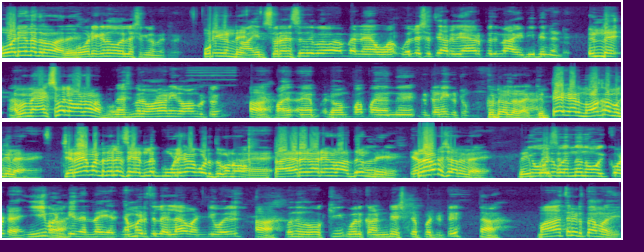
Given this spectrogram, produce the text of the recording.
ഓടിയുണ്ട് എത്ര നാല് ഓടിക്കുന്നത് ഒരു ലക്ഷം കിലോമീറ്റർ ഇൻഷുറൻസ് പിന്നെ ഒരു ലക്ഷത്തി അറുപതിനായിരം ഐ ഡി പിന്നെ ഉണ്ട്. ഉണ്ട്. അപ്പൊ മാക്സിമം ലോൺ ആണ് അപ്പൊ? മാക്സിമം ലോൺ ആണെങ്കിൽ ലോൺ കിട്ടും. കിട്ടണമെങ്കിൽ കിട്ടും. കിട്ടുമല്ലോ കിട്ടിയ കാര്യം നോക്കാം നമുക്കില്ലേ? ചെറിയ മട്ടത്തിലെ സൈഡിൽ കൂളിക കൊടുത്തുക്കണോ? ടയറ് കാര്യങ്ങൾ അതുണ്ട്. എല്ലാം കൂടെ ഷാറില്ലേ ഇനി ഓര് വന്ന് നോക്കിക്കോട്ടെ. ഈ വണ്ടി എന്നല്ല നമ്മുടെ അടുത്തുള്ള എല്ലാ വണ്ടി ഒരു ഒന്ന് നോക്കി ഒരു കണ്ട് ഇഷ്ടപ്പെട്ടിട്ട് മാത്രം എടുത്താൽ മതി.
